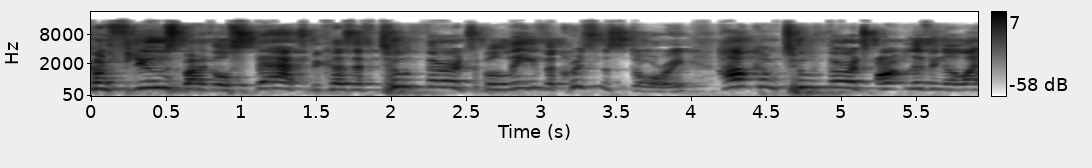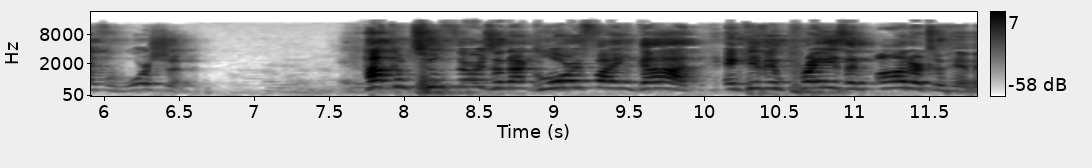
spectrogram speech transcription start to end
confused by those stats because if two thirds believe the Christmas story, how come two thirds aren't living a life of worship? How come two thirds are not glorifying God and giving praise and honor to Him?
